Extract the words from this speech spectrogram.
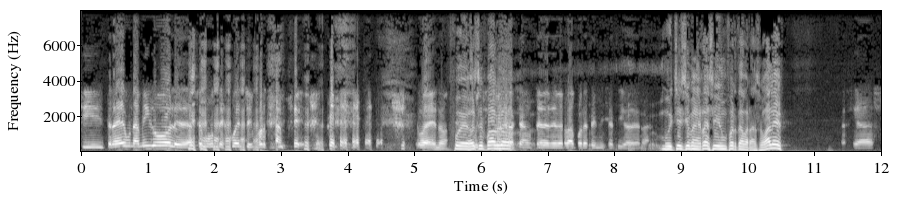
si trae un amigo le hacemos un descuento importante. bueno, pues José Pablo, gracias a ustedes de verdad por esta iniciativa, de verdad. Muchísimas gracias y un fuerte abrazo, ¿vale? Gracias.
